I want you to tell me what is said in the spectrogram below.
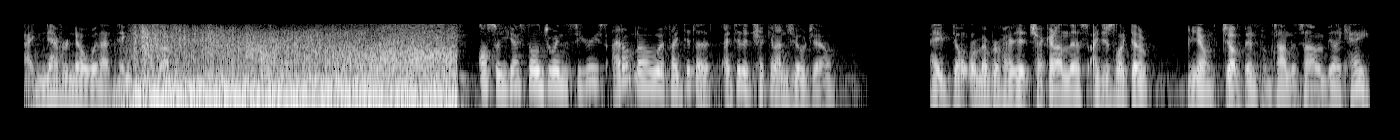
I never know when that thing comes up. Also, you guys still enjoying the series? I don't know if I did a I did a check-in on JoJo. I don't remember if I did a check-in on this. I just like to, you know, jump in from time to time and be like, hey,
